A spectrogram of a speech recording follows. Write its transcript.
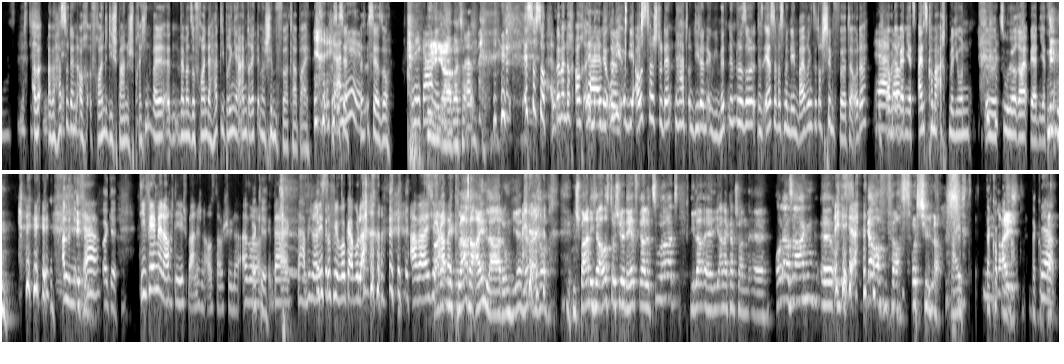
Aber, aber hast du denn auch Freunde, die Spanisch sprechen? Weil äh, wenn man so Freunde hat, die bringen ja einem direkt immer Schimpfwörter bei. Das ja, nee. Ja, das ist ja so. Nee, gar nicht. Ja, aber ist doch so, also, wenn man doch auch in, ja, in der Uni irgendwie Austauschstudenten hat und die dann irgendwie mitnimmt oder so, das Erste, was man denen beibringt, sind doch Schimpfwörter, oder? Ja, ich glaube, doch. da werden jetzt 1,8 Millionen äh, Zuhörer werden jetzt nicken. Alle nicken. Ja. Okay. Die fehlen mir noch, die spanischen Austauschschüler. Also okay. da, da habe ich noch nicht so viel Vokabular. Aber ich war gerade eine klare Einladung hier. Ne? Also ein spanischer Austauschschüler, der jetzt gerade zuhört. Die, äh, die Anna kann schon äh, Hola sagen. Äh, und ist ja. sehr offen für Austauschschüler. Reicht. Da kommt Reicht. Da kommt ja.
